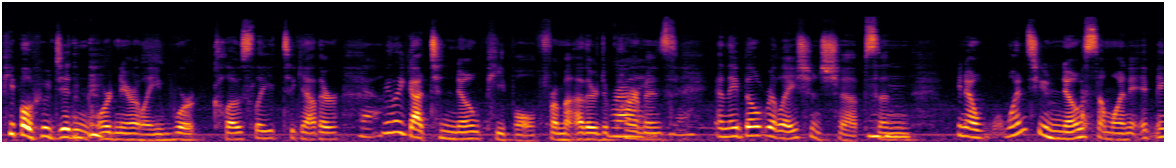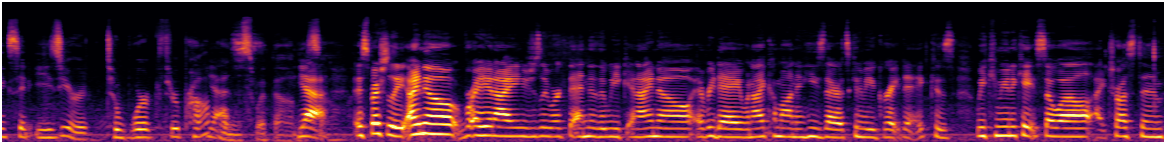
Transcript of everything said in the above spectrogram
people who didn't ordinarily work closely together Yeah. really got to know people from other departments, yeah. and they built relationships. And you know, once you know someone, it makes it easier to work through problems Yes. with them. Yeah, so. Especially I know Ray and I usually work the end of the week, and I know every day when I come on and he's there, it's going to be a great day because we communicate so well. I trust him.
